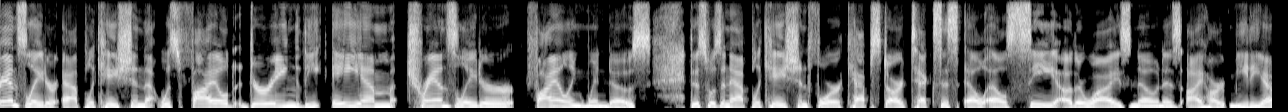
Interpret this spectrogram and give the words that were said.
translator application that was filed during the AM translator filing windows. This was an application for Capstar Texas LLC, otherwise known as iHeartMedia.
